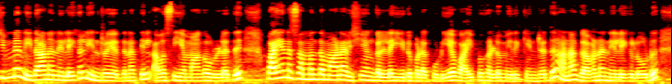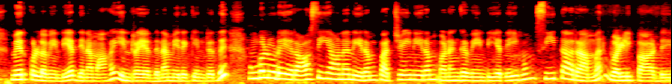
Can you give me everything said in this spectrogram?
சின்ன நிதான நிலைகள் இன்றைய தினத்தில் அவசியமாக உள்ளது. பயண சம்பந்தமான விஷயங்களில் ஈடுபடக்கூடிய வாய்ப்புகளும் இருக்கின்றது. ஆனால் கவன நிலைகளோடு மேற்கொள்ள வேண்டிய தினமாக இன்றைய தினம் இருக்கின்றது. உங்களுடைய ராசியான நிறம் பச்சை நிறம் வணங்க வேண்டிய தெய்வம் சீதாராமர் வழிபாடு.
